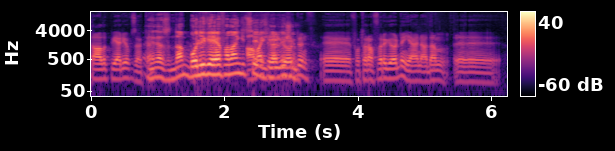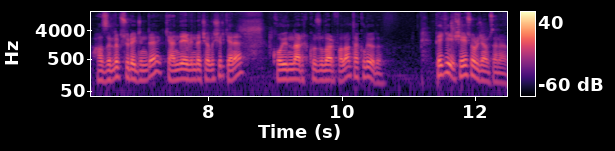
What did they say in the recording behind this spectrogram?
Dağlık bir yer yok zaten. en azından Bolivya'ya falan gitseydin Ama şeyi kardeşim. gördün, e, fotoğrafları gördün yani adam e, hazırlık sürecinde kendi evinde çalışırken koyunlar, kuzular falan takılıyordu. Peki şey soracağım sana.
